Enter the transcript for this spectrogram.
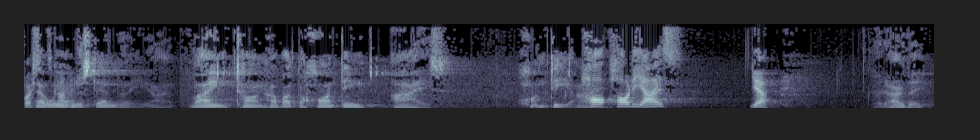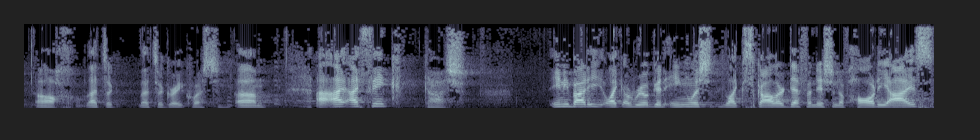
Now, we comments? understand the uh, lying tongue. How about the haunting eyes? Haunting eyes. Ha- haughty eyes? Yeah. What are they? Oh, that's a that's a great question. Um, I, I think, gosh, anybody like a real good English like scholar definition of haughty eyes?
